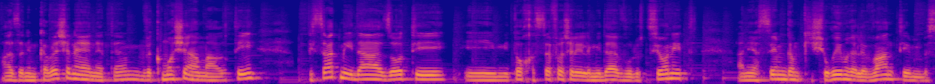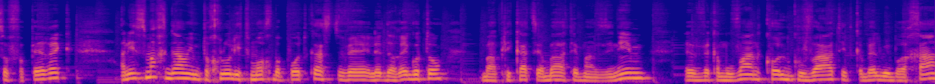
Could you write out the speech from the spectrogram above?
אז אני מקווה שנהנתם וכמו שאמרתי פיסת מידע הזאת היא מתוך הספר שלי למידה אבולוציונית, אני אשים גם כישורים רלוונטיים בסוף הפרק. אני אשמח גם אם תוכלו לתמוך בפודקאסט ולדרג אותו באפליקציה בה אתם מאזינים, וכמובן כל תגובה תתקבל בברכה.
